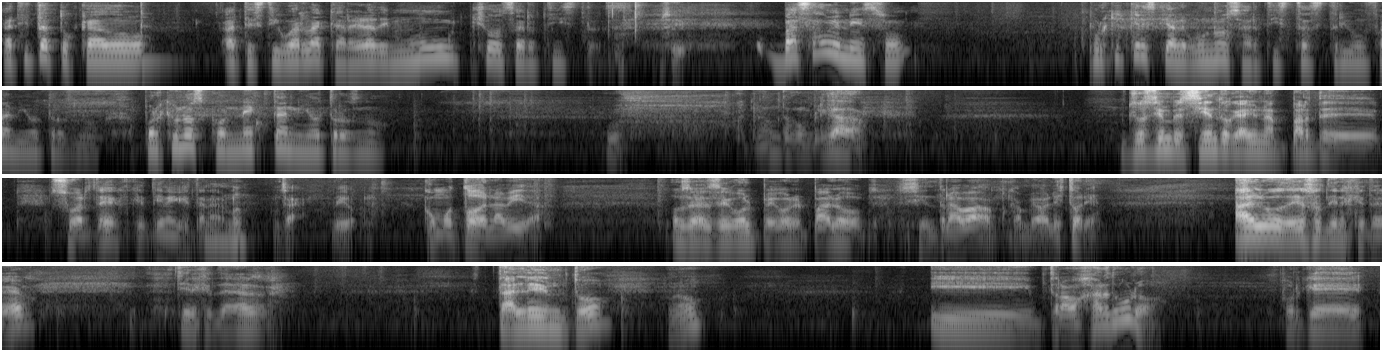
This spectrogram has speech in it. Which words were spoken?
a ti te ha tocado atestiguar la carrera de muchos artistas. Sí. Basado en eso, ¿por qué crees que algunos artistas triunfan y otros no? Porque unos conectan y otros no. Qué pregunta complicada. Yo siempre siento que hay una parte de suerte que tiene que tener, ¿no? O sea, digo, como todo en la vida. O sea, ese golpe con el palo, si entraba, cambiaba la historia. Algo de eso tienes que tener. Tienes que tener talento, ¿no? Y trabajar duro. Porque,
